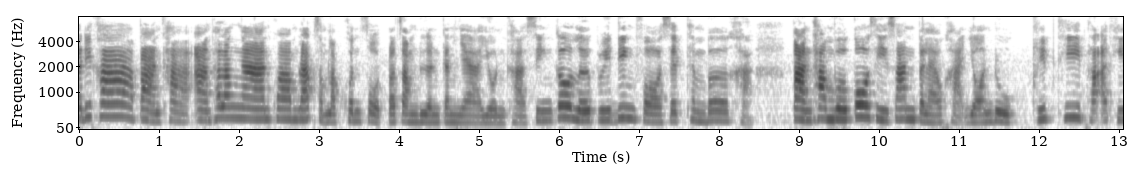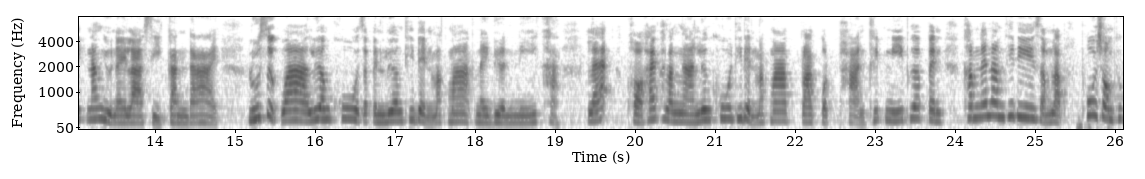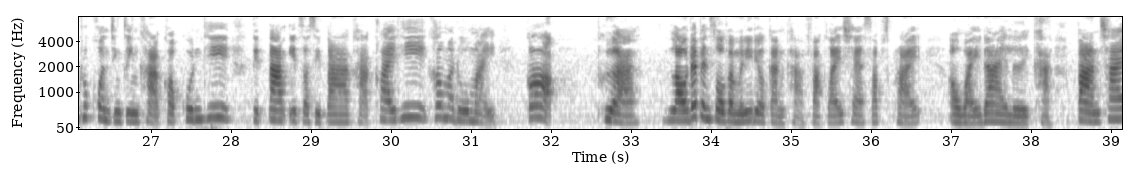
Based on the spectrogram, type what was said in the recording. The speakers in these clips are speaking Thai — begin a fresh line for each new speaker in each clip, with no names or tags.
วัสดีค่ะ ป่านค่ะ อ่านพลังงานความรักสำหรับคนโสดประจำเดือนกันยายนค่ะ Single Love Reading for September ค่ะ ป่านทำ Virgo Season ไปแล้วค่ะ ย้อนดูคลิปที่พระอาทิตย์นั่งอยู่ในราศีกันได้ รู้สึกว่าเรื่องคู่จะเป็นเรื่องที่เด่นมากๆ ในเดือนนี้ค่ะ และ ขอให้พลังงานเรื่องคู่ที่เด่นมากๆ ปรากฏผ่านคลิปนี้เพื่อเป็นคำแนะนำที่ดีสำหรับผู้ชมทุกๆ คนจริง ๆ ค่ะ ขอบคุณที่ติดตามอิสสิตาค่ะ ใครที่เข้ามาดูใหม่ ก็เผื่อเราได้เป็นโซลแฟมิลี่เดียวกันค่ะ ฝากไลค์แชร์ Subscribe เอาไว้ได้เลยค่ะ ป่านใช้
